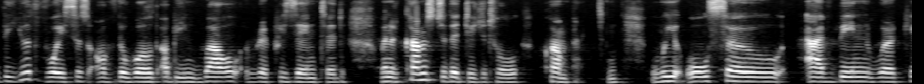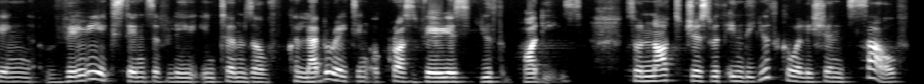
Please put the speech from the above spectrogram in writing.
the youth voices of the world are being well represented when it comes to the digital compact. We also have been working very extensively in terms of collaborating across various youth bodies. So not just within the Youth Coalition itself,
